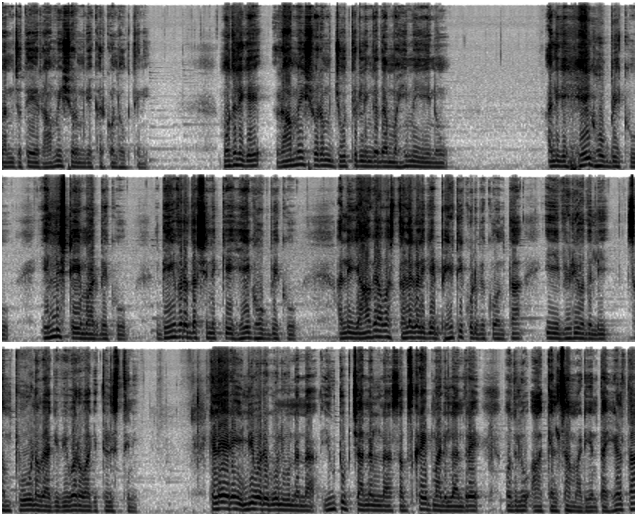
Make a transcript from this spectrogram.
ನನ್ನ ಜೊತೆ ರಾಮೇಶ್ವರಂಗೆ ಕರ್ಕೊಂಡು ಹೋಗ್ತೀನಿ. ಮೊದಲಿಗೆ ರಾಮೇಶ್ವರಂ ಜ್ಯೋತಿರ್ಲಿಂಗದ ಮಹಿಮೆ ಏನು? ಅಲ್ಲಿಗೆ ಹೇಗೆ ಹೋಗಬೇಕು? ಎಲ್ಲಿ ಸ್ಟೇ ಮಾಡಬೇಕು? ದೇವರ ದರ್ಶನಕ್ಕೆ ಹೇಗೆ ಹೋಗಬೇಕು? ಅಲ್ಲಿ ಯಾವ್ಯಾವ ಸ್ಥಳಗಳಿಗೆ ಭೇಟಿ ಕೊಡಬೇಕು ಅಂತ ಈ ವಿಡಿಯೋದಲ್ಲಿ ಸಂಪೂರ್ಣವಾಗಿ ವಿವರವಾಗಿ ತಿಳಿಸ್ತೀನಿ. ಕೆಳೆಯರೆ ಇಲ್ಲಿವರೆಗೂ ನೀವು ನನ್ನ ಯೂಟ್ಯೂಬ್ ಚಾನಲ್ನ ಸಬ್ಸ್ಕ್ರೈಬ್ ಮಾಡಿಲ್ಲ ಅಂದರೆ ಮೊದಲು ಆ ಕೆಲಸ ಮಾಡಿ ಅಂತ ಹೇಳ್ತಾ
